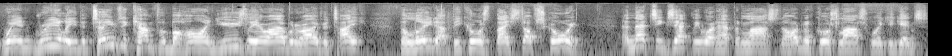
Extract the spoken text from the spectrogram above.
When really the teams that come from behind usually are able to overtake the leader because they stop scoring. And that's exactly what happened last night. And of course, last week against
